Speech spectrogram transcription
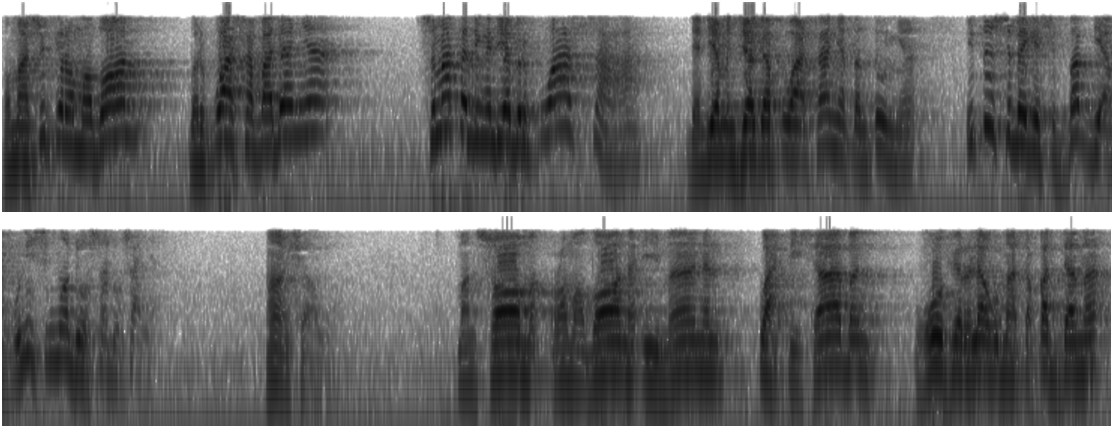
Memasuki Ramadan, berpuasa badannya, semata dengan dia berpuasa, dan dia menjaga puasanya tentunya, itu sebagai sebab diampuni semua dosa-dosanya. Masya Allah. Man soma Ramadana imanan wahtisaban ghufir lahu ma taqaddama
